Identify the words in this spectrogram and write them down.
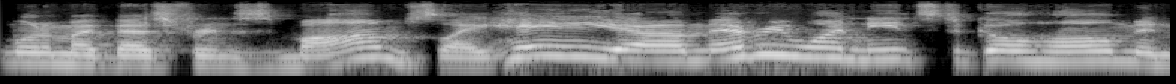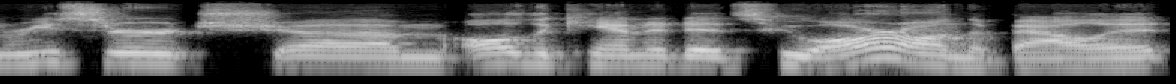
one of my best friends' moms like, "Hey, um, everyone needs to go home and research um, all the candidates who are on the ballot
